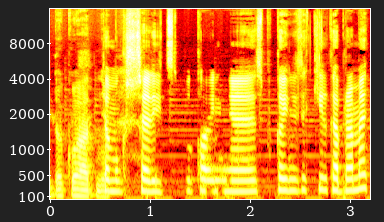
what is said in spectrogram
Dokładnie. To mógł strzelić spokojnie, spokojnie tych kilka bramek.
